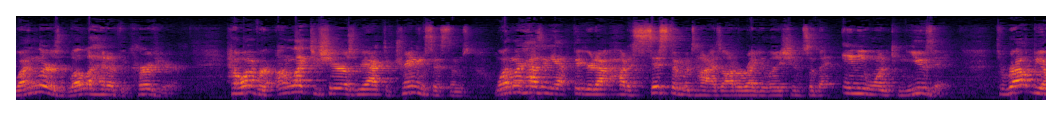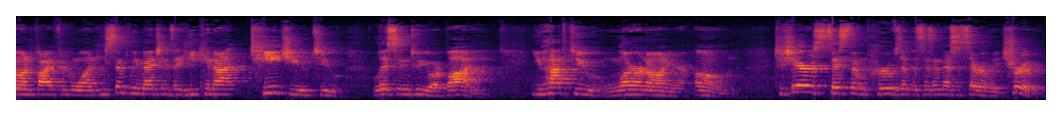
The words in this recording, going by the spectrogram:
Wendler is well ahead of the curve here. However, unlike Tuchscherer's reactive training systems, Wendler hasn't yet figured out how to systematize autoregulation so that anyone can use it. Throughout Beyond 531, he simply mentions that he cannot teach you to listen to your body. You have to learn on your own. Tuchscherer's system proves that this isn't necessarily true.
